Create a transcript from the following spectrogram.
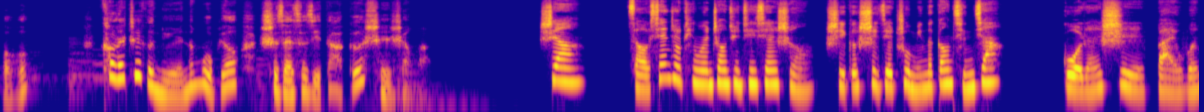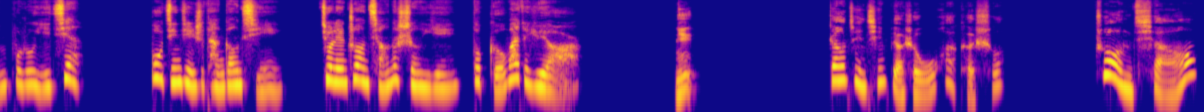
哦，看来这个女人的目标是在自己大哥身上啊。是啊，早先就听闻张俊清先生是一个世界著名的钢琴家，果然是百闻不如一见。不仅仅是弹钢琴，就连撞墙的声音都格外的悦耳。你。张俊清表示无话可说。撞墙，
